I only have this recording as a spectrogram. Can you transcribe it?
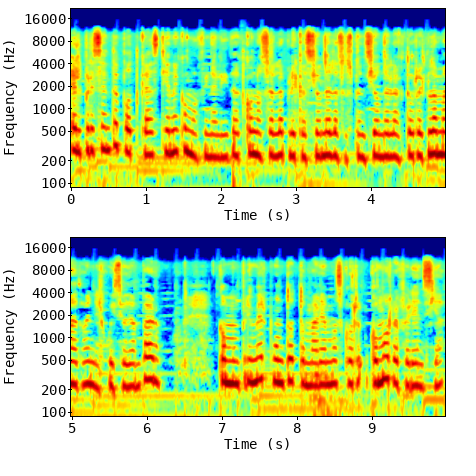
El presente podcast tiene como finalidad conocer la aplicación de la suspensión del acto reclamado en el juicio de amparo. Como primer punto tomaremos como referencia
